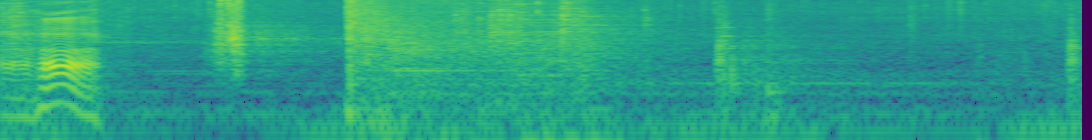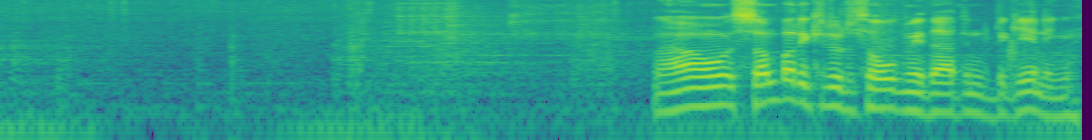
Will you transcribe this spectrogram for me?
aha. Now, somebody could have told me that in the beginning,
